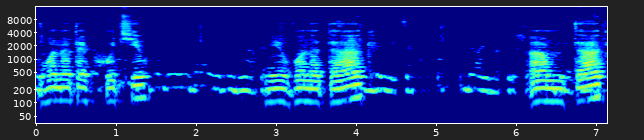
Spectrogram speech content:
Вона так хотів. І вона так. Ам, так,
